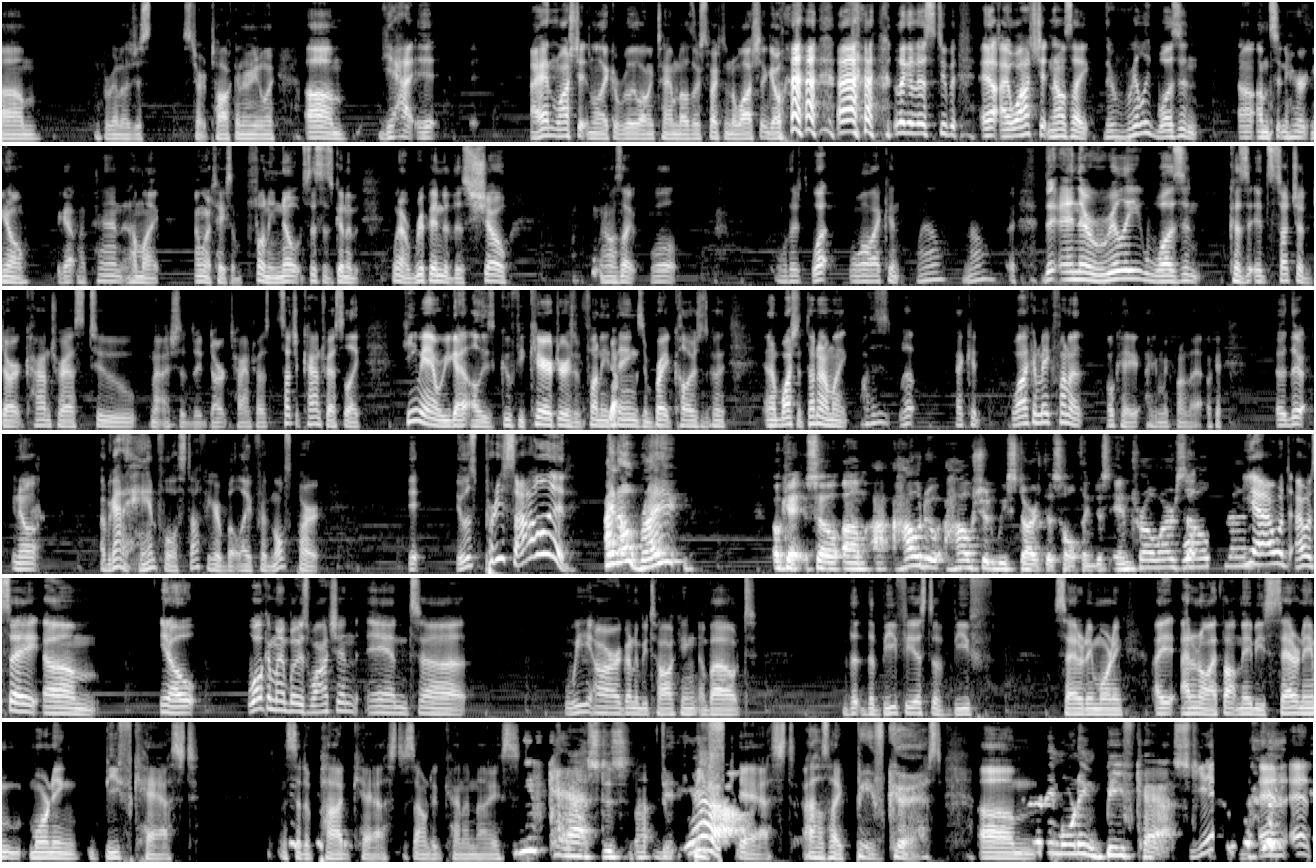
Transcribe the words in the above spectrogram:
Um, if we're gonna just start talking anyway. Um, yeah, it. I hadn't watched it in like a really long time, and I was expecting to watch it and go, "Look at this stupid." And I watched it, and I was like, "There really wasn't." Uh, I'm sitting here, you know, I got my pen, and I'm like, "I'm gonna take some funny notes. This is gonna, I'm gonna rip into this show." And I was like, "Well, well, there's what? Well, I can. Well, no." And there really wasn't because it's such a dark contrast to not I should say dark contrast, such a contrast to like He-Man, where you got all these goofy characters and funny Yep. things and bright colors and. And I'm watching Thundarr, I'm like, oh, this is well, I could, well, I can make fun of. Okay, I can make fun of that. Okay, uh, there, you know, I've got a handful of stuff here, but like for the most part, it it was pretty solid. I know, right? Okay, so um, uh, how do how should we start this whole thing? Just intro ourselves. then? Yeah, I would I would say, um, you know, welcome everybody who's watching, and uh, we are going to be talking about the the beefiest of beef Saturday morning. I I don't know. I thought maybe Saturday morning beef cast instead of podcast sounded kind of nice. Beefcast is uh, yeah. Beefcast. I was like beefcast. Um, Saturday morning beefcast. yeah, and and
